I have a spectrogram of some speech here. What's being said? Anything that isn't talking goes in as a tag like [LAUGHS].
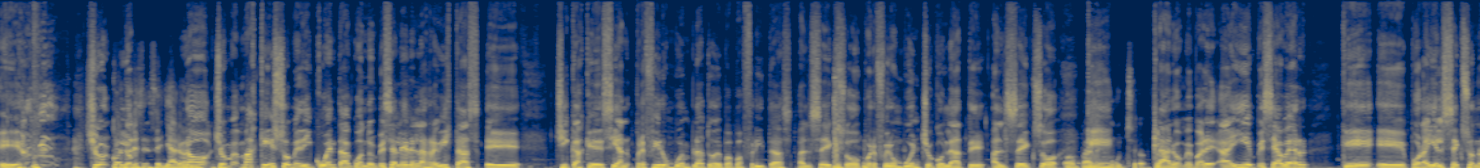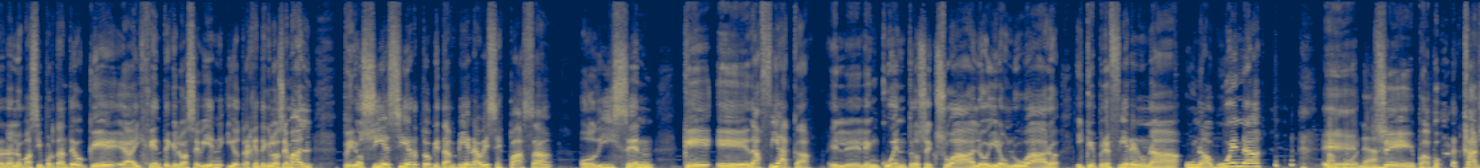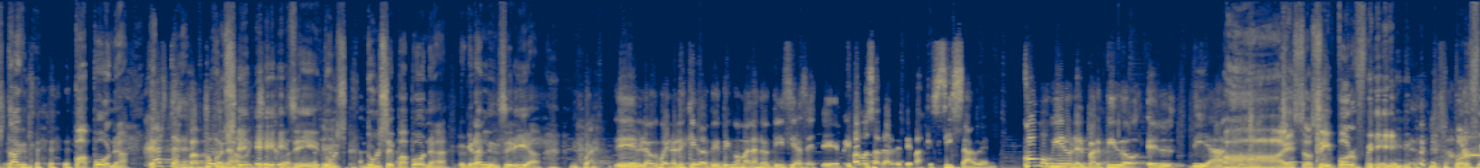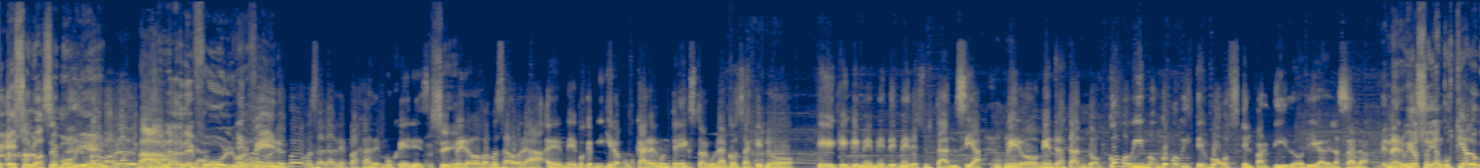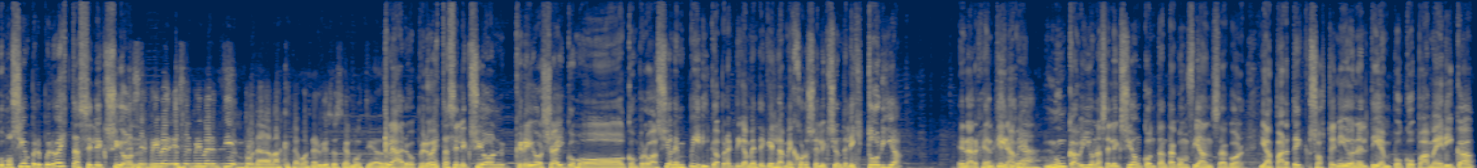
Eh, [LAUGHS] yo ¿Cuándo lo- les enseñaron? No, yo más que eso me di cuenta cuando empecé a leer en las revistas eh, chicas que decían, prefiero un buen plato de papas fritas al sexo, [LAUGHS] prefiero un buen chocolate al sexo. Opa, no es mucho. Claro, me pare, ahí empecé a ver que eh, por ahí el sexo no era lo más importante o que hay gente que lo hace bien y otra gente que lo hace mal, pero sí es cierto que también a veces pasa o dicen que eh, da fiaca el, el encuentro sexual o ir a un lugar y que prefieren una, una buena... [LAUGHS] eh, Papona. sí, papona. [LAUGHS] Hashtag papona. Hashtag papona Sí, hoy, chicos. sí, dulce, dulce papona, gran lencería. Bueno, eh, lo- bueno, les quiero, te tengo malas noticias. Este, vamos a hablar de temas que sí saben. ¿Cómo vieron el partido el día Ah, domingo? eso sí, por fin. Por fin, eso lo hacemos bien. Vamos a hablar de a hablar de fútbol. Después, Por fin. después vamos a hablar de pajas de mujeres. Sí. Pero vamos ahora, eh, porque me- quiero buscar algún texto, alguna cosa que lo que, que- que me, me dé- me dé sustancia. Pero mientras tanto, ¿cómo, vimos, ¿cómo viste vos el partido, Diego de la Sala? Nervioso y angustiado como siempre, pero esta selección. Es el, primer, es el primer tiempo nada más que estamos nerviosos y angustiados. Claro, pero esta selección creo ya hay como comprobación empírica prácticamente que es la mejor selección de la historia en Argentina. Nunca vi una selección con tanta confianza con, y aparte sostenido en el tiempo. Copa América,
